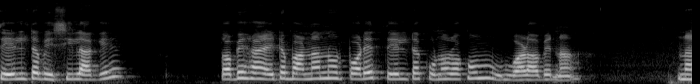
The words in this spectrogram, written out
তেলটা বেশি লাগে। তবে হ্যাঁ এটা বানানোর পরে তেলটা কোনো রকম বাড়াবে না। না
